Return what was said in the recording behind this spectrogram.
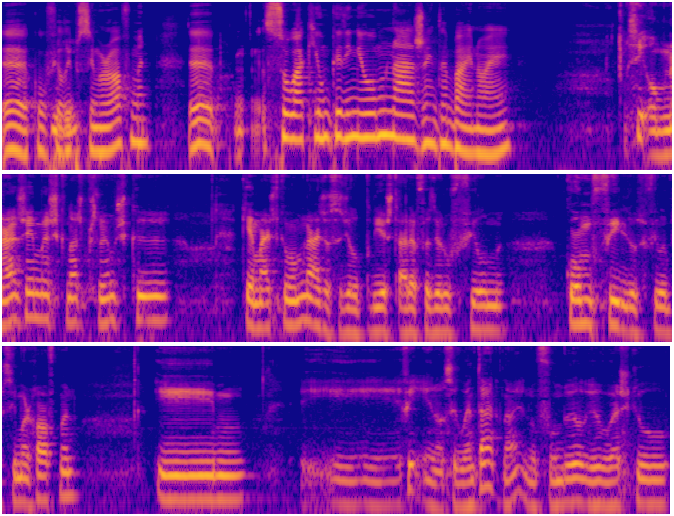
uh, com o Philip uhum. Seymour Hoffman, uh, soa aqui um bocadinho a homenagem também, não é? Sim, homenagem, mas que nós percebemos que, que é mais do que uma homenagem, ou seja, ele podia estar a fazer o filme como filho de Philip Seymour Hoffman e, e, enfim, e não se aguentar, não é? No fundo, eu, eu acho que o,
